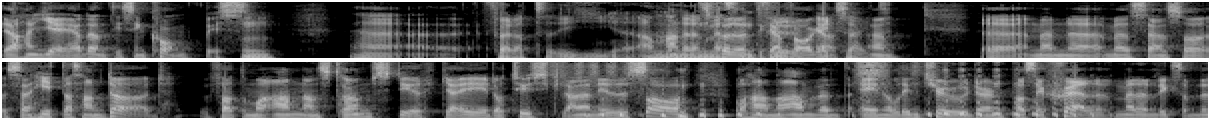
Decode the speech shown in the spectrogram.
ja, han ger den till sin kompis. Mm. Eh, För att använda den med sin inte fru. Exakt. Ja. Eh, Men, men sen, så, sen hittas han död. För att de har annan strömstyrka i då Tyskland än i USA. och han har använt anal intrudern på sig själv med den, liksom, den-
